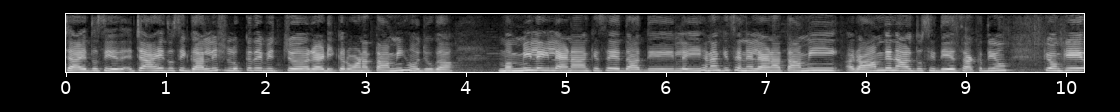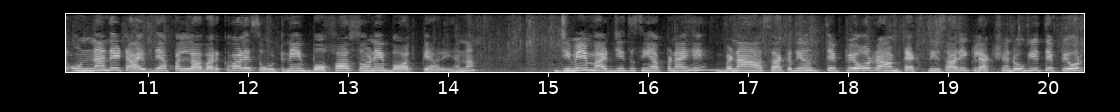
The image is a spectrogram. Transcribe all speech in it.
ਚਾਹੇ ਤੁਸੀਂ ਚਾਹੇ ਤੁਸੀਂ ਗਾਰਲਿਸ਼ ਲੁੱਕ ਦੇ ਵਿੱਚ ਰੈਡੀ ਕਰਵਾਉਣਾ ਤਾਂ ਵੀ ਹੋ ਜਾਊਗਾ। ਮੰਮੀ ਲਈ ਲੈਣਾ, ਕਿਸੇ ਦਾਦੀ ਲਈ, ਹਨਾ, ਕਿਸੇ ਨੇ ਲੈਣਾ ਤਾਂ ਵੀ ਆਰਾਮ ਦੇ ਨਾਲ ਤੁਸੀਂ ਦੇ ਸਕਦੇ ਹੋ, ਕਿਉਂਕਿ ਉਹਨਾਂ ਦੇ ਟਾਈਪ ਦੇ ਆ ਪੱਲਾ ਵਰਕ ਵਾਲੇ ਸੂਟ ਨੇ, ਬਹੁਤ ਸੋਹਣੇ, ਬਹੁਤ ਪਿਆਰੇ, ਹਨਾ। ਜਿਵੇਂ ਮਰਜ਼ੀ ਤੁਸੀਂ ਆਪਣਾ ਇਹ ਬਣਾ ਸਕਦੇ ਹੋ ਤੇ ਪਿਓਰ ਰਾਮ ਟੈਕਸ ਦੀ ਸਾਰੀ ਕਲੈਕਸ਼ਨ ਰਹੂਗੀ ਤੇ ਪਿਓਰ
